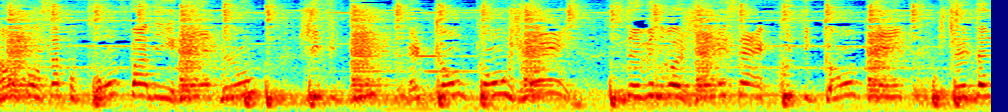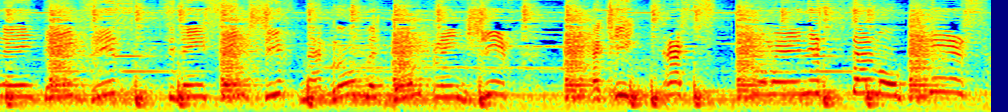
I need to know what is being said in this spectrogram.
En pensant pour pouvoir faire des rêves, ton. Je te donne un indice, c'est d'un 5 chiffres, ma blonde me donne plein de chiffres. À qui? Ah, c'est comme un estal, mon Christ!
